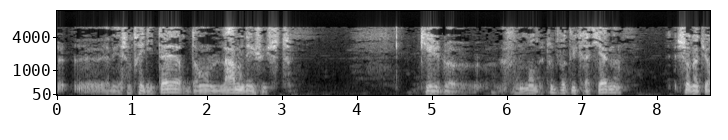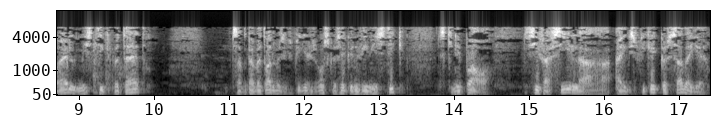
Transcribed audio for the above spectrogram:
euh, l'habitation trinitaire dans l'âme des justes, qui est le, fondement de toute votre vie chrétienne, surnaturelle, mystique peut-être. Ça me permettra de vous expliquer justement ce que c'est qu'une vie mystique, ce qui n'est pas si facile à expliquer que ça d'ailleurs.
